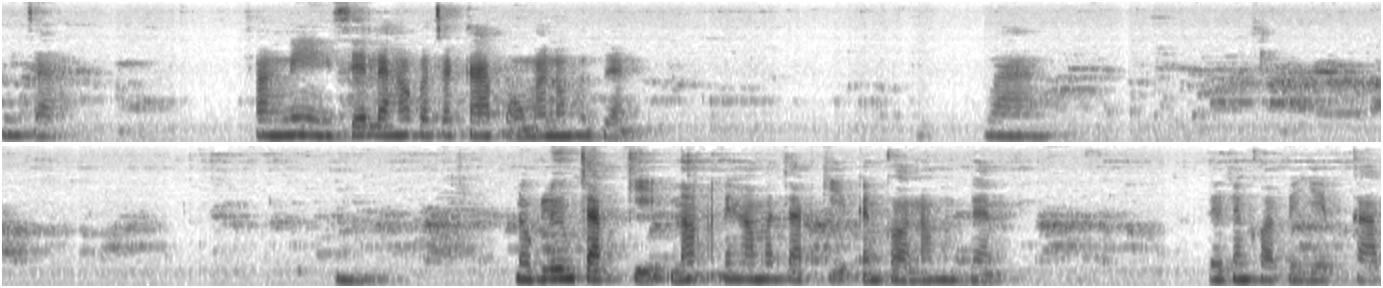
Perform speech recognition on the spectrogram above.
นี่ จ้ะฟังนี่เสร็จแล้วเขาก็จะกราบออกมาเนาะเพื่อนๆวางนกลืมจับกีบเนาะเดี๋ยวเรามาจับกีบกันก่อนเนาะเพื่อนๆเดี๋ยวจังคอยไปเย็บกลับ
